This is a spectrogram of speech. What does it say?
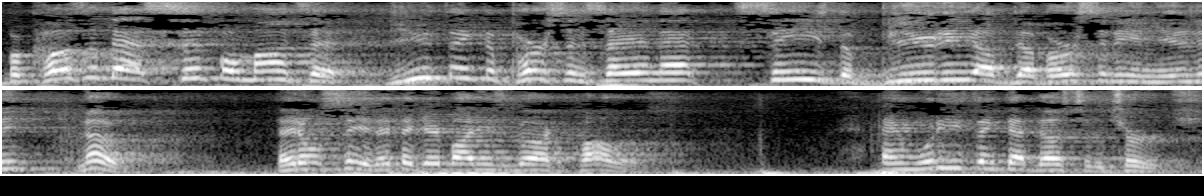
Because of that sinful mindset, do you think the person saying that sees the beauty of diversity and unity? No. They don't see it. They think everybody needs to be like Apollos. And what do you think that does to the church?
